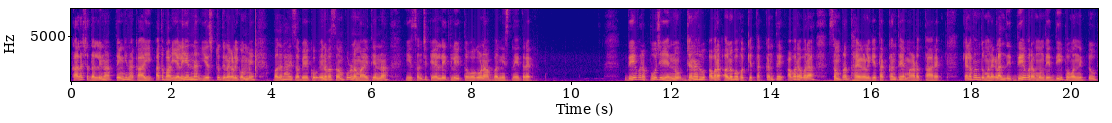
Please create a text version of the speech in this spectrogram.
ಕಲಶದಲ್ಲಿನ ತೆಂಗಿನಕಾಯಿ ಅಥವಾ ಎಲೆಯನ್ನು ಎಷ್ಟು ದಿನಗಳಿಗೊಮ್ಮೆ ಬದಲಾಯಿಸಬೇಕು ಎನ್ನುವ ಸಂಪೂರ್ಣ ಮಾಹಿತಿಯನ್ನು ಈ ಸಂಚಿಕೆಯಲ್ಲಿ ತಿಳಿಯುತ್ತಾ ಹೋಗೋಣ. ಬನ್ನಿ ಸ್ನೇಹಿತರೆ. ದೇವರ ಪೂಜೆಯನ್ನು ಜನರು ಅವರ ಅನುಭವಕ್ಕೆ ತಕ್ಕಂತೆ, ಅವರವರ ಸಂಪ್ರದಾಯಗಳಿಗೆ ತಕ್ಕಂತೆ ಮಾಡುತ್ತಾರೆ. ಕೆಲವೊಂದು ಮನೆಗಳಲ್ಲಿ ದೇವರ ಮುಂದೆ ದೀಪವನ್ನಿಟ್ಟು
